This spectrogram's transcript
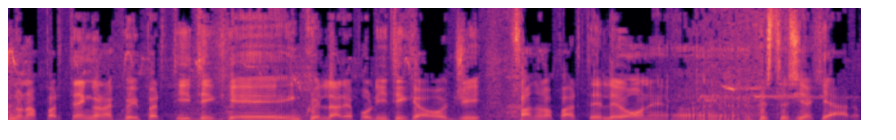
non appartengono a quei partiti che in quell'area politica oggi fanno la parte del leone, eh, questo sia chiaro.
